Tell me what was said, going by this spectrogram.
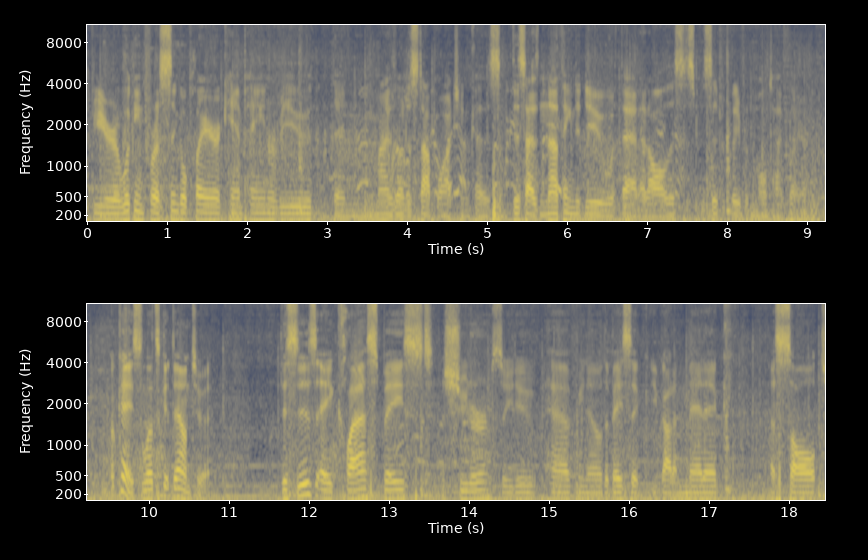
if you're looking for a single player campaign review, then you might as well just stop watching because this has nothing to do with that at all. This is specifically for the multiplayer. Okay, so let's get down to it. This is a class-based shooter, so you do have, you know, the basic, you've got a medic, assault,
